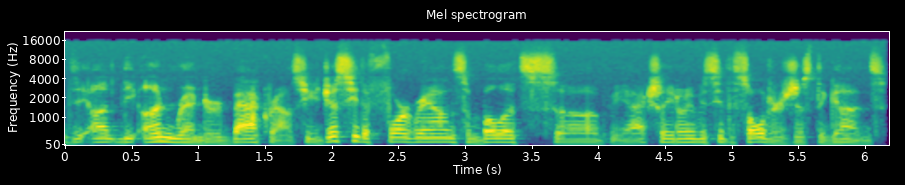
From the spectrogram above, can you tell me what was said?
the, un, the unrendered background. So you just see the foreground, some bullets. Uh, actually, you don't even see the soldiers, just the guns.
